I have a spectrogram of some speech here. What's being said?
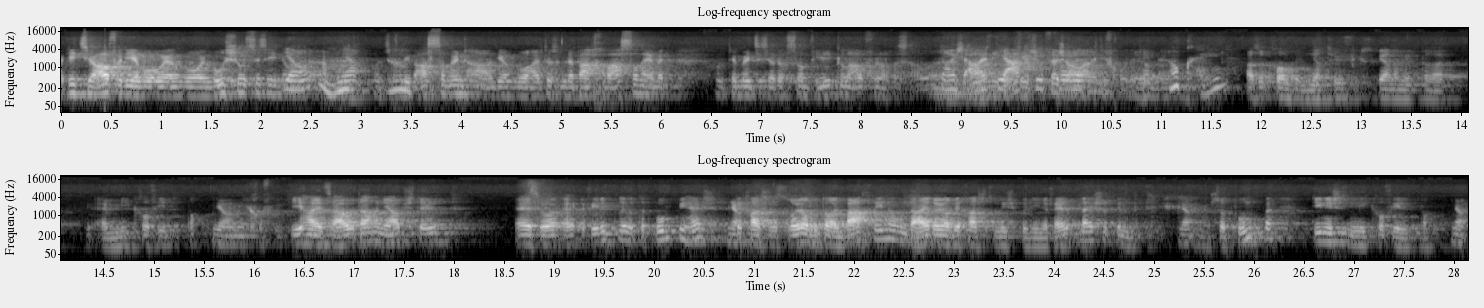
Da gibt es ja auch für die, die irgendwo im Busch raus sind ja. und, mhm. ja. und so ein bisschen Wasser müssen haben und irgendwo halt aus einem Bach Wasser nehmen. Und dann müssen sie ja durch so einen Filter laufen lassen. Auch, da ist auch die Aktivkohle. Drin. Ja. Okay. Also kombiniert häufig gerne mit einem Mikrofilter. Ja, Mikrofilter. Ich habe jetzt auch da, habe ich auch bestellt, äh, so ein Filter, wo du eine Pumpe hast. Ja. Dann kannst du das Röhrchen hier im Bach rein und ein Röhrchen kannst du zum Beispiel in eine Feldflasche, dann ja. so pumpen, dann ist es ein Mikrofilter. Ja.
